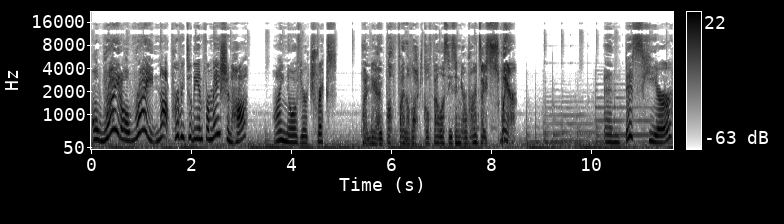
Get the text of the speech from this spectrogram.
All right, all right. Not privy to the information, huh? I know of your tricks. One day I will find the logical fallacies in your words, I swear. And this here.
